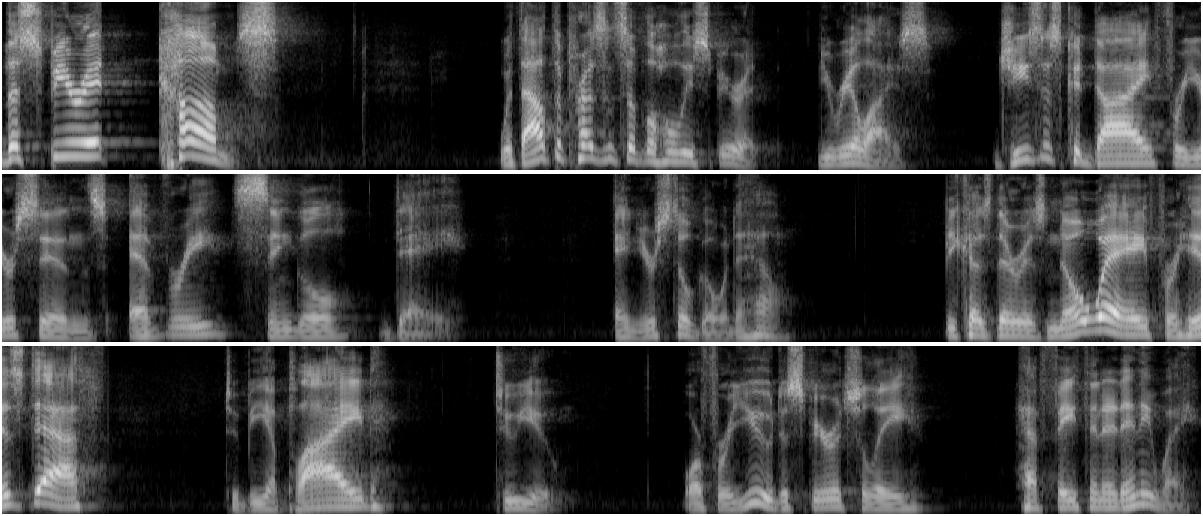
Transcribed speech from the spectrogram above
the Spirit comes. Without the presence of the Holy Spirit, you realize Jesus could die for your sins every single day, and you're still going to hell. Because there is no way for his death to be applied to you or for you to spiritually have faith in it anyway.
